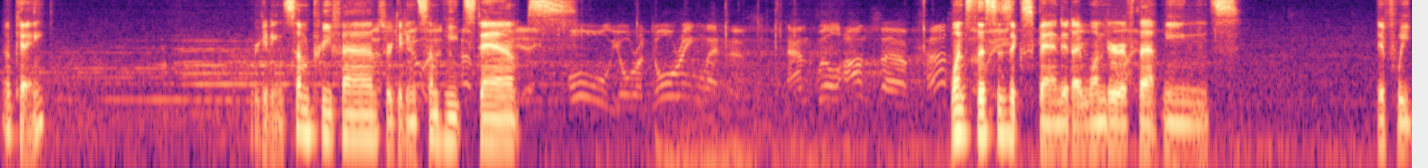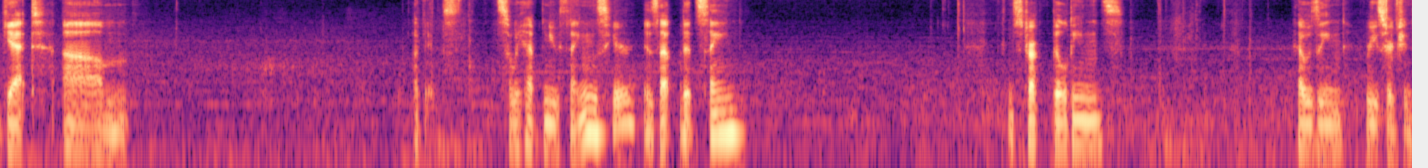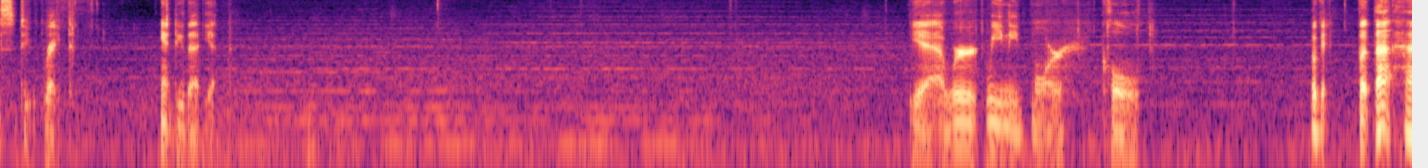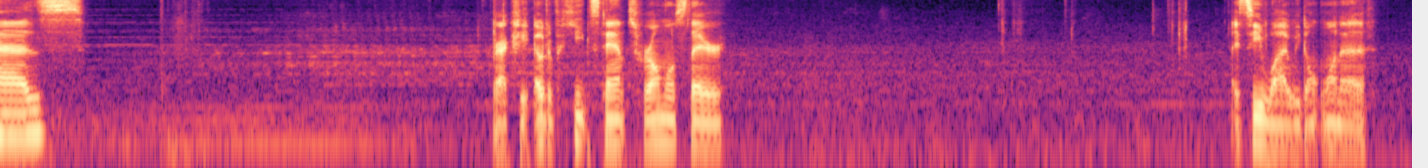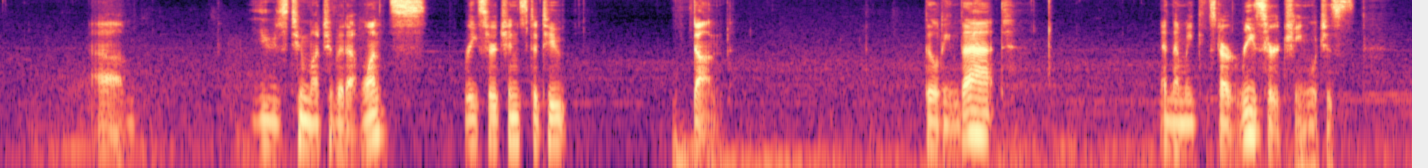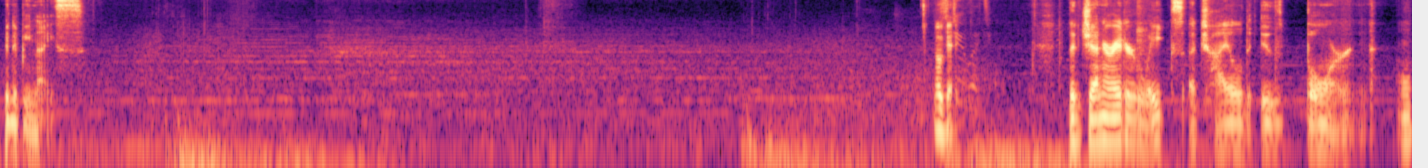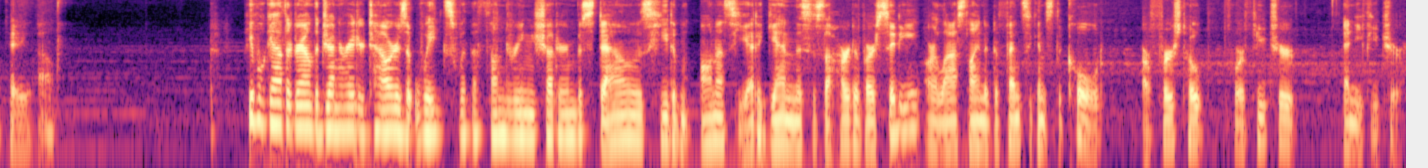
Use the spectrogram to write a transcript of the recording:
Okay. We're getting some prefabs, we're getting some heat stamps. Once this is expanded, I wonder if that means if we get um Okay, so we have new things here? Is that what it's saying? Construct buildings. Housing Research Institute. Right. Can't do that yet. Yeah, we're we need more coal. Okay, but that has We're actually out of heat stamps. We're almost there. I see why we don't want to um, use too much of it at once. Research Institute, done. Building that. And then we can start researching, which is going to be nice. Okay. The generator wakes, a child is born. Okay, wow. People gathered around the generator tower as it wakes with a thundering shudder and bestows heat on us yet again. This is the heart of our city, our last line of defense against the cold, our first hope for a future, any future.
